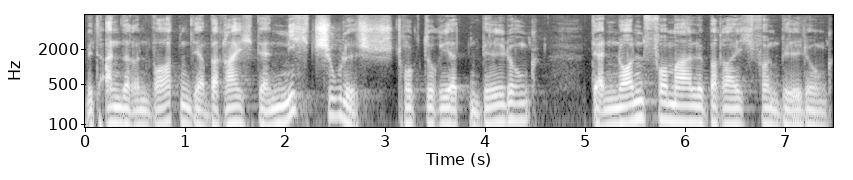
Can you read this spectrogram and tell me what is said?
Mit anderen Worten, der Bereich der nicht schulisch strukturierten Bildung, der nonformale Bereich von Bildung,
